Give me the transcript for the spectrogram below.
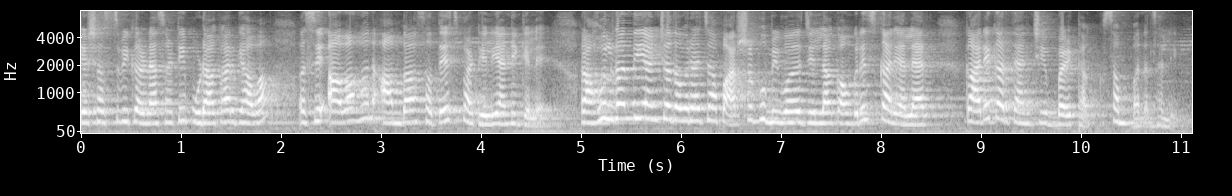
यशस्वी करण्यासाठी पुढाकार घ्यावा असे आवाहन आमदार सतेज पाटील यांनी केले. राहुल गांधी यांच्या दौऱ्याच्या पार्श्वभूमीवर जिल्हा काँग्रेस कार्यालयात कार्यकर्त्यांची बैठक संपन्न झाली.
